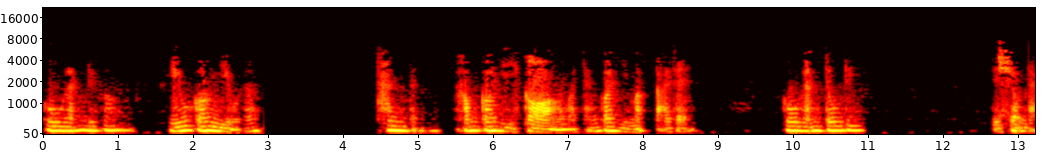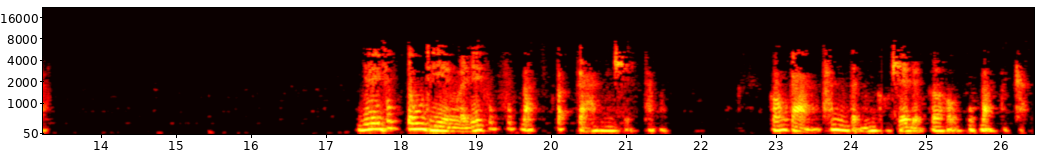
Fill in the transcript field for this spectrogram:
Cố gắng đi con, hiểu con nhiều hơn thanh tịnh, không có gì còn và chẳng có gì mất tại thế. Cố gắng tu đi để sớm đạt. Giây phút tu thiền là giây phút phúc đắc tất cả những sự thắc mắc con càng thanh tịnh, con sẽ được cơ hội phúc đắc tất cả.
